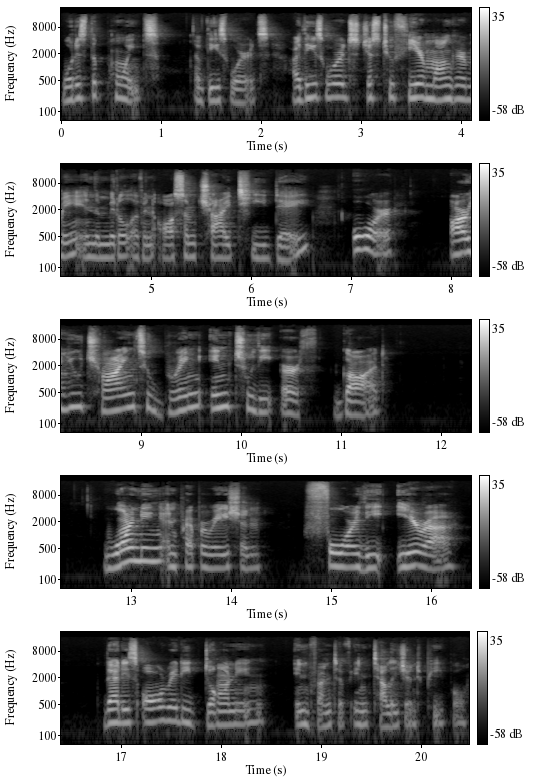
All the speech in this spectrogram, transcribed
what is the point of these words? Are these words just to fearmonger me in the middle of an awesome chai tea day? Or are you trying to bring into the earth God? Warning and preparation for the era that is already dawning in front of intelligent people.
